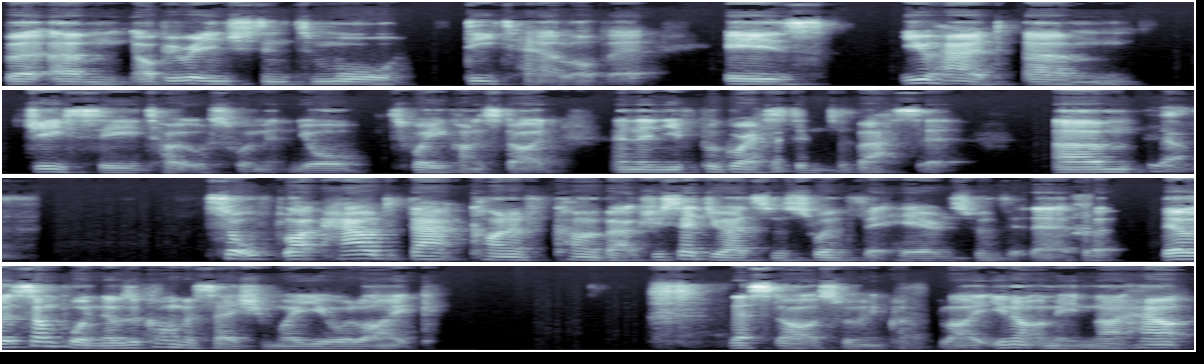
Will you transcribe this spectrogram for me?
but um, I'll be really interested into more detail of it. Is you had um, GC total swimming, your it's where you kind of started, and then you've progressed into Bassett. Um, yeah. Sort of like, how did that kind of come about? Because you said you had some swim fit here and swim fit there, but there was at some point there was a conversation where you were like, "Let's start a swimming club." Like, you know what I mean? Like, how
